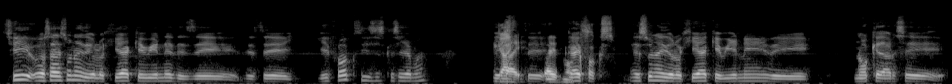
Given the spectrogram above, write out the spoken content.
Sí, o sea, es una ideología que viene desde, desde J. Fox, dices que se llama. Guy, Este, Guy Guy Fawkes. Fawkes. Es una ideología que viene de no quedarse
